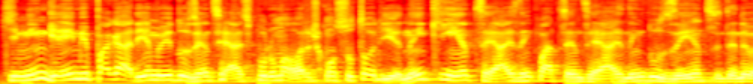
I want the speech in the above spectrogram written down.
Que ninguém me pagaria R$ 1.200 por uma hora de consultoria. Nem 500 reais, nem 400 reais, nem 200, entendeu?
